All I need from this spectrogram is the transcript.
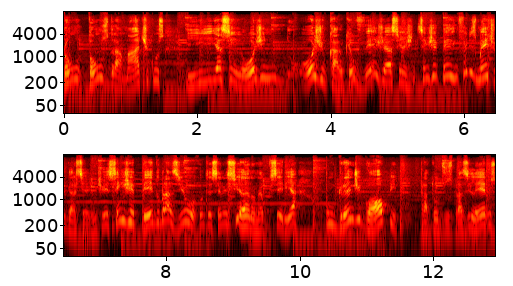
os tons dramáticos e assim, hoje, hoje, cara, o que eu vejo é assim, a gente sem GP, infelizmente, Garcia, a gente vê sem GP do Brasil acontecendo esse ano, né? O que seria um grande golpe para todos os brasileiros.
